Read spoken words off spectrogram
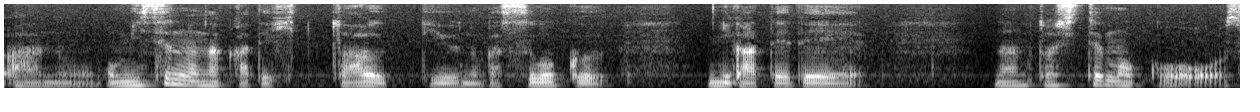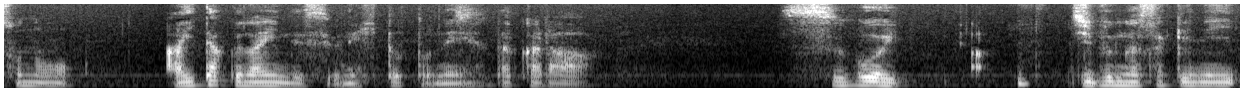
あのお店の中で人と会うっていうのがすごく苦手で何としてもこうその会いたくないんですよね人とね。だからすごい自分が先に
